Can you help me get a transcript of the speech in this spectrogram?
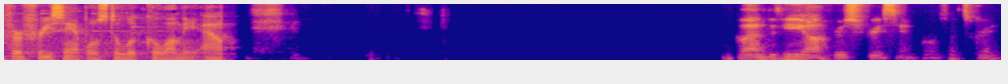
I offer free samples to look cool on the out. Glad that he offers free samples. That's great.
